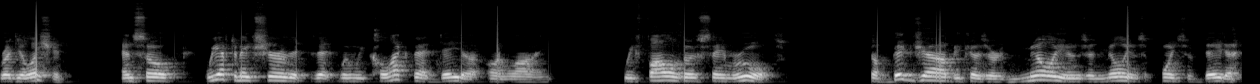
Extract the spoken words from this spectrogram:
regulation. And so we have to make sure that, that when we collect that data online, we follow those same rules. It's a big job because there's millions and millions of points of data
